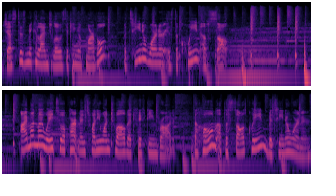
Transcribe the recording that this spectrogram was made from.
Just as Michelangelo is the king of marble, Bettina Werner is the queen of salt. I'm on my way to apartment 2112 at 15 Broad, the home of the Salt Queen, Bettina Werner.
